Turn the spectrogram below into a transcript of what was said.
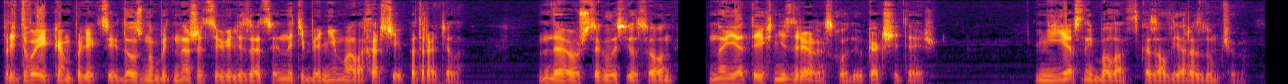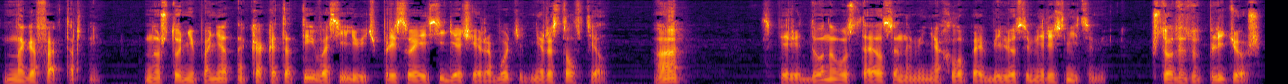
при твоей комплекции должно быть наша цивилизация на тебя немало харчей потратила. Да уж, согласился он, но я-то их не зря расходую, как считаешь? Неясный баланс, сказал я раздумчиво, многофакторный. Но что непонятно, как это ты, Васильевич, при своей сидячей работе не растолстел? А? Спиридонов уставился на меня, хлопая белесыми ресницами. Что ты тут плетешь?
